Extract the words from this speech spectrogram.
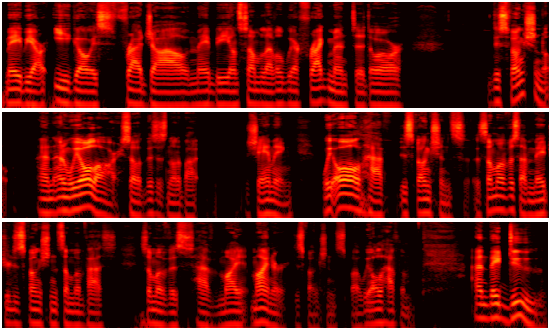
Maybe our ego is fragile, maybe on some level we are fragmented or dysfunctional, and and we all are. So this is not about shaming. We all have dysfunctions. Some of us have major dysfunctions. Some of us, some of us have mi- minor dysfunctions, but we all have them, and they do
